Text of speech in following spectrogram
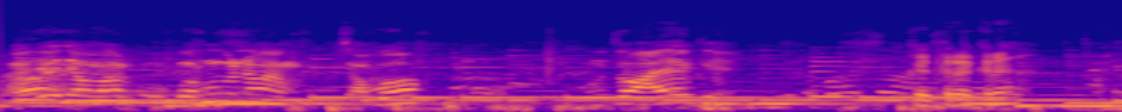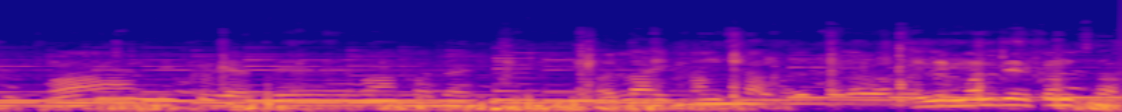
આજે જ અમાર કોકો હું નામ જવો હું તો આયે કે કતરા કરા હા નીકળ્યા તે વાં કદાય હલાઈ કંછા એલી મંદિર કંછા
